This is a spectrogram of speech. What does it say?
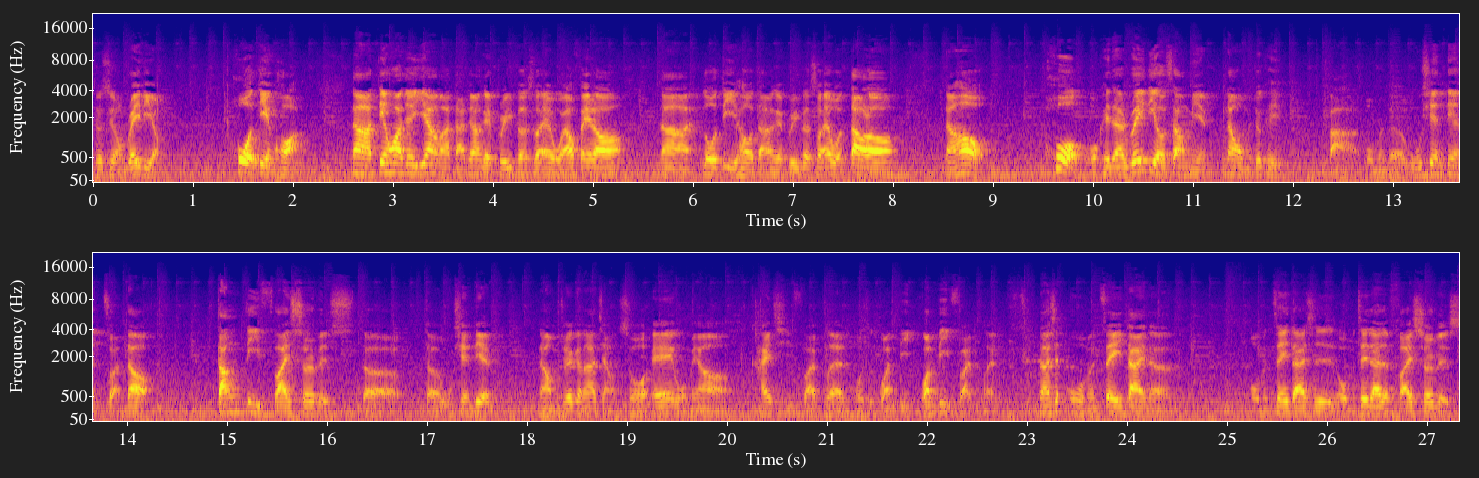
就是用 radio 或电话，那电话就一样嘛，打电话给 briefer 说，哎，我要飞喽。那落地以后打电话给 briefer 说，哎，我到喽。然后或我可以在 radio 上面，那我们就可以把我们的无线电转到当地 fly service 的的无线电，那我们就会跟他讲说，哎，我们要开启 flight plan 或是关闭关闭 flight plan。那像我们这一代呢？我们这一代是我们这一代的 fly service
